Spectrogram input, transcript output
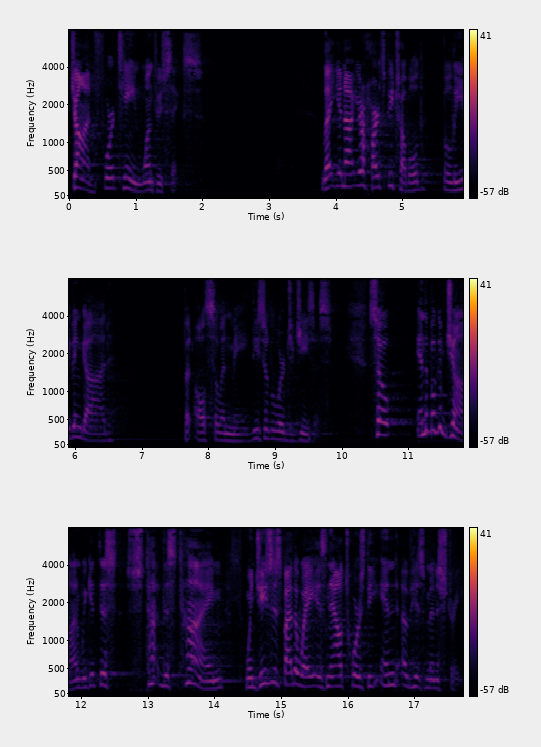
John 14, 1 through 6. Let you not your hearts be troubled, believe in God, but also in me. These are the words of Jesus. So, in the book of John, we get this, this time when Jesus, by the way, is now towards the end of his ministry.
